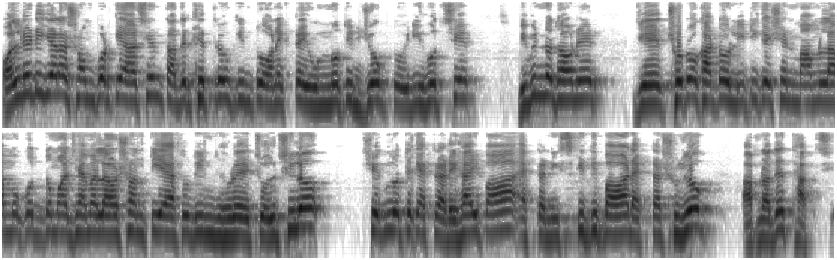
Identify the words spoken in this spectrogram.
অলরেডি যারা সম্পর্কে আছেন, তাদের ক্ষেত্রেও কিন্তু অনেকটাই উন্নতির যোগ তৈরি হচ্ছে। বিভিন্ন ধরনের যে ছোটখাটো লিটিগেশন মামলা, মোকদ্দমা, ঝামেলা, অশান্তি এতদিন ধরে চলছিল, সেগুলো থেকে একটা রেহাই পাওয়া, একটা নিষ্কৃতি পাওয়ার একটা সুযোগ আপনাদের থাকছে।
